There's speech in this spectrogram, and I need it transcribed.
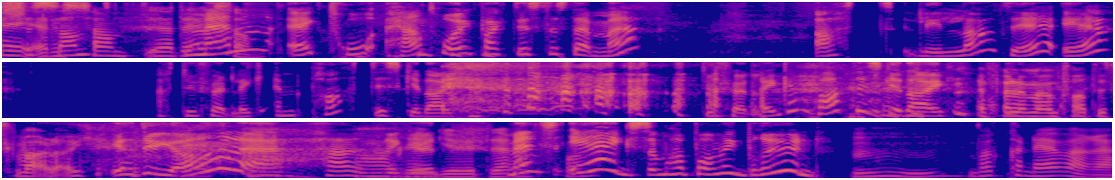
er det sant? Ja, det er Men sant. Jeg tror, her tror jeg faktisk det stemmer. At lilla, det er at du føler deg empatisk i dag. Du føler deg empatisk i dag. Jeg føler meg empatisk hver dag. Ja, du gjør det. Herregud. Herregud, det Mens for- jeg som har på meg brun Mm, hva kan det være?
